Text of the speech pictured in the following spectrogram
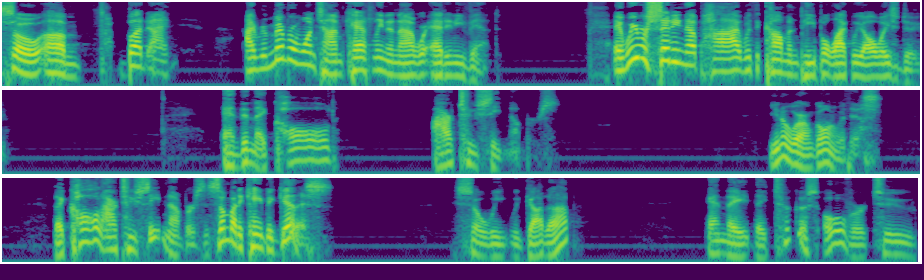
So, um, but I, I remember one time Kathleen and I were at an event. And we were sitting up high with the common people like we always do. And then they called our two seat numbers. You know where I'm going with this. They called our two seat numbers and somebody came to get us. So we, we got up and they, they took us over to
